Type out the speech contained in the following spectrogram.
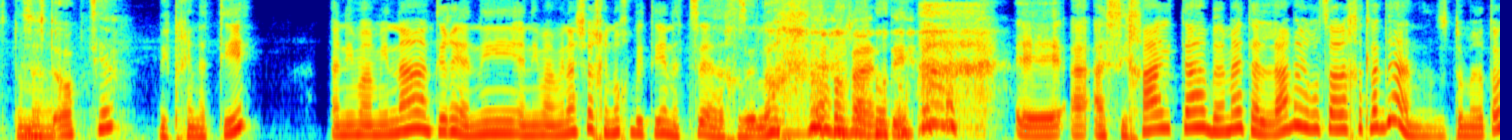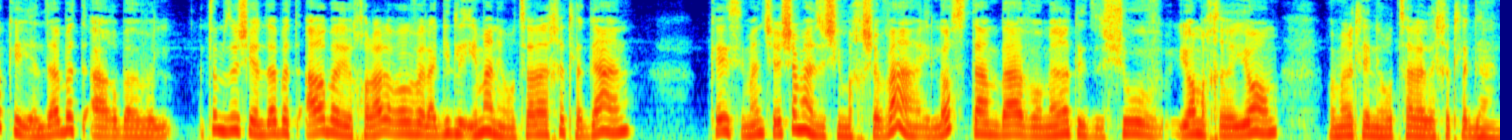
זאת, אומרת, זאת אופציה? מבחינתי. אני מאמינה, תראי, אני, אני מאמינה שהחינוך ביתי ינצח, זה לא... הבנתי. אה, השיחה הייתה באמת על למה היא רוצה ללכת לגן. זאת אומרת, אוקיי, ילדה בת ארבע, אבל עצם זה שילדה בת ארבע יכולה לבוא ולהגיד לי, אמא, אני רוצה ללכת לגן, אוקיי, סימן שיש שם איזושהי מחשבה, היא לא סתם באה ואומרת לי את זה שוב, יום אחרי יום, ואומרת לי, אני רוצה ללכת לגן.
